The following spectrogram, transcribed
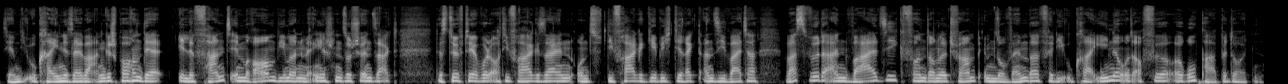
Sie haben die Ukraine selber angesprochen. Der Elefant im Raum, wie man im Englischen so schön sagt, das dürfte ja wohl auch die Frage sein. Und die Frage gebe ich direkt an Sie weiter. Was würde ein Wahlsieg von Donald Trump im November für die Ukraine und auch für Europa bedeuten?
